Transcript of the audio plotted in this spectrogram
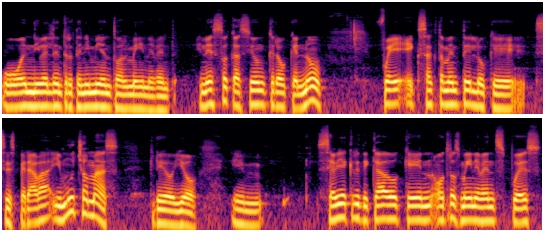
o en nivel de entretenimiento al main event. En esta ocasión creo que no. Fue exactamente lo que se esperaba y mucho más, creo yo. Em, se había criticado que en otros main events pues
